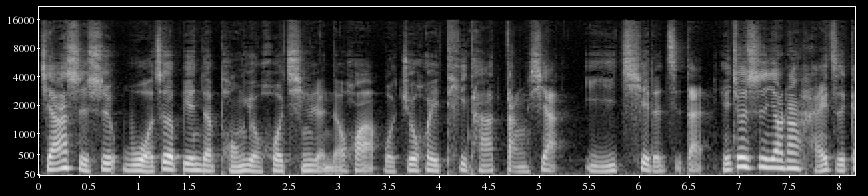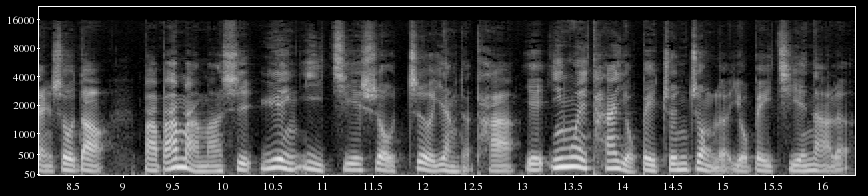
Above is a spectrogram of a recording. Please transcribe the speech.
假使是我这边的朋友或亲人的话，我就会替她挡下一切的子弹，也就是要让孩子感受到爸爸妈妈是愿意接受这样的他，也因为他有被尊重了，有被接纳了，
